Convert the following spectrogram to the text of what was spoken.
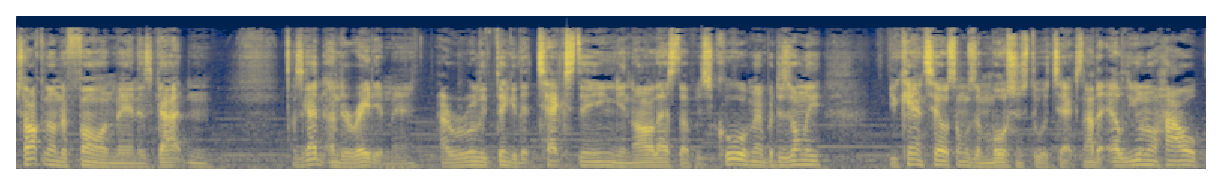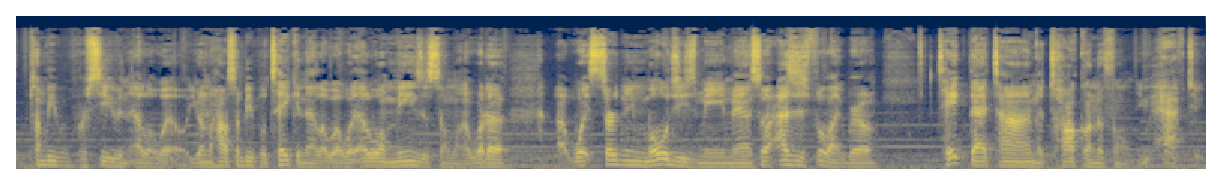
talking on the phone, man, has gotten, it's gotten underrated, man. I really think that texting and all that stuff is cool, man. But there's only you can't tell someone's emotions through a text. Now, the L, you know how some people perceive an LOL. You know how some people take an LOL. What LOL means to someone. What a uh, what certain emojis mean, man. So I just feel like, bro, take that time to talk on the phone. You have to.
